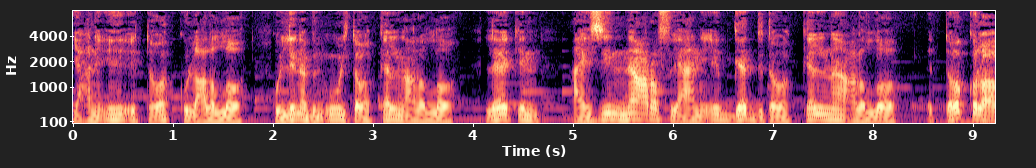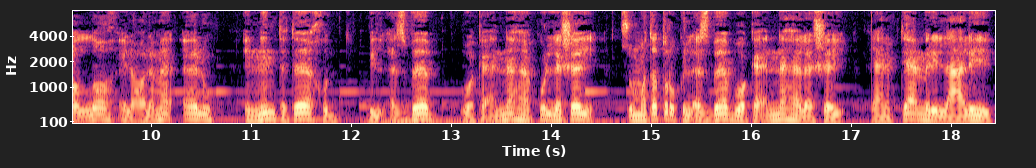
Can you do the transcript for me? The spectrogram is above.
يعني إيه التوكل على الله؟ كلنا بنقول توكلنا على الله. لكن عايزين نعرف يعني إيه بجد توكلنا على الله. التوكل على الله العلماء قالوا إن أنت تاخد بالأسباب وكأنها كل شيء ثم تترك الأسباب وكأنها لا شيء. يعني بتعمل اللي عليك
